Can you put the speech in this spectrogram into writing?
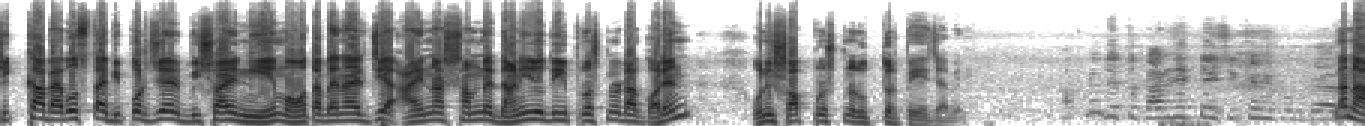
শিক্ষা ব্যবস্থায় বিপর্যয়ের বিষয় নিয়ে মমতা ব্যানার্জি আয়নার সামনে দাঁড়িয়ে যদি প্রশ্নটা করেন উনি সব প্রশ্নের উত্তর পেয়ে যাবেন। না না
